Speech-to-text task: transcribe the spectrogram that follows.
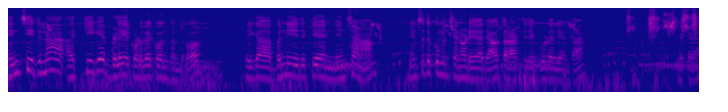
ನೆನೆಸಿ ಇದನ್ನು ಅಕ್ಕಿಗೆ ಬೆಳಗ್ಗೆ ಕೊಡಬೇಕು ಅಂತಂದರು. ಈಗ ಬನ್ನಿ ಇದಕ್ಕೆ ನೆನೆಸೋಣ. ನೆನೆಸೋದಕ್ಕೂ ಮುಂಚೆ ನೋಡಿ ಅದು ಯಾವ ಥರ ಆಡ್ತಿದೆ ಗೂಡಲ್ಲಿ ಅಂತ. ಬೇಕಾರೆ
